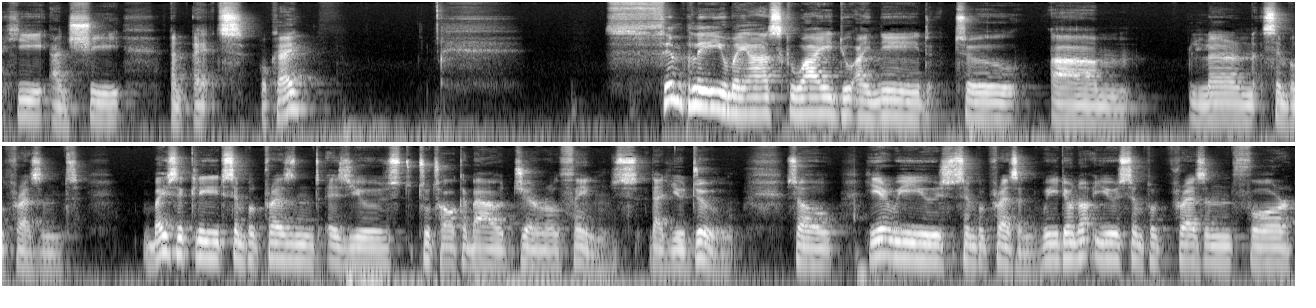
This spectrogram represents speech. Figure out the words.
he and she and it, okay? Simply, you may ask, why do I need to um, learn simple present? Basically, simple present is used to talk about general things that you do. So here we use simple present. We do not use simple present for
